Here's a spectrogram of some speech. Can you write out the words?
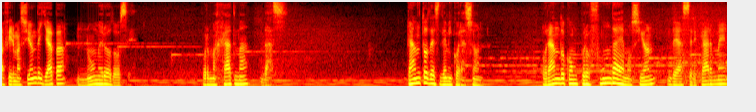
Afirmación de Yapa número 12 por Mahatma Das. Canto desde mi corazón, orando con profunda emoción de acercarme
